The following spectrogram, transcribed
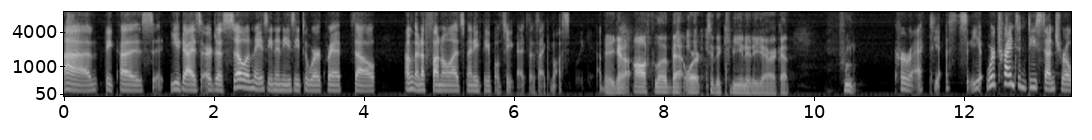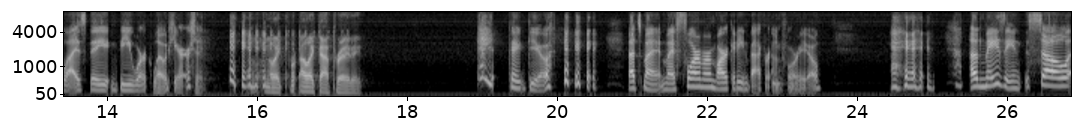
uh, because you guys are just so amazing and easy to work with. So I'm going to funnel as many people to you guys as I can possibly can. You're going to offload that work to the community, Erica. Correct. Yes. We're trying to decentralize the B workload here. I like I like that framing. Thank you. That's my my former marketing background for you. Amazing. So,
